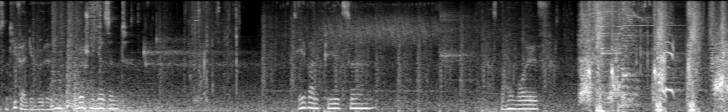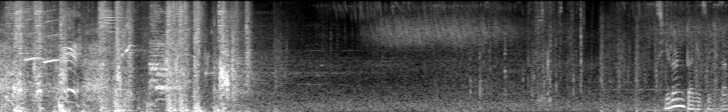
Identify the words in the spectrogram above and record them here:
Bisschen tiefer in die Höhle, ne? wenn wir schon hier sind. Seewandpilze. Da ist noch ein Wolf. Ist hier lang? Da geht's nicht lang.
